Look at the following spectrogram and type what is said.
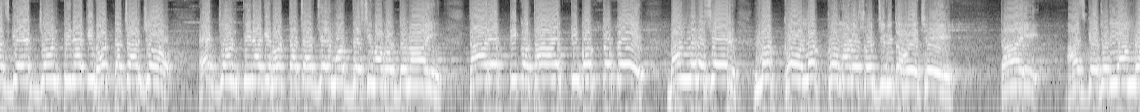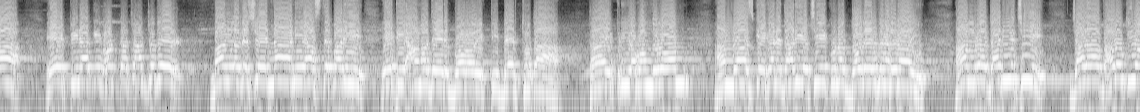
আজকে একজন পিনাকি ভট্টাচার্য একজন পিনাকি ভট্টাচার্যের মধ্যে সীমাবদ্ধ নয়। তার একটি কথা, একটি বক্তব্যে বাংলাদেশের লক্ষ লক্ষ মানুষ উজ্জীবিত হয়েছে। তাই আজকে যদি আমরা এই পিনাকি ভট্টাচার্যদের বাংলাদেশে না নিয়ে আসতে পারি, এটি আমাদের বড় একটি ব্যর্থতা। তাই প্রিয় বন্ধুগণ, আমরা আজকে এখানে দাঁড়িয়েছি, কোনো দলের ব্যানারে নয়। আমরা দাঁড়িয়েছি যারা ভারতীয়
